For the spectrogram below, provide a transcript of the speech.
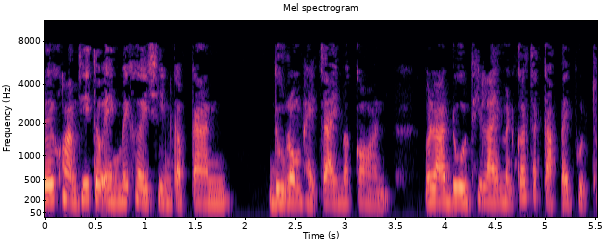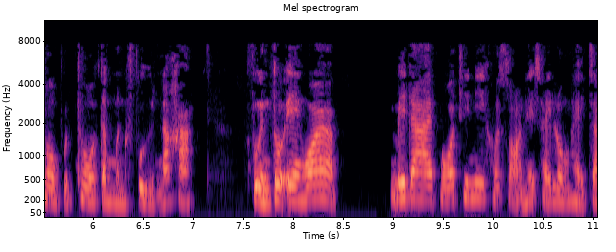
ด้วยความที่ตัวเองไม่เคยชินกับการดูลมหายใจมาก่อน เวลาดูทีไรมันก็จะกลับไปพุทโธพุทโธแต่เหมือนฝืนนะคะ ฝืนตัวเองว่าไม่ได้ เพราะว่าที่นี่เขาสอนให้ใช้ลมหายใจ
